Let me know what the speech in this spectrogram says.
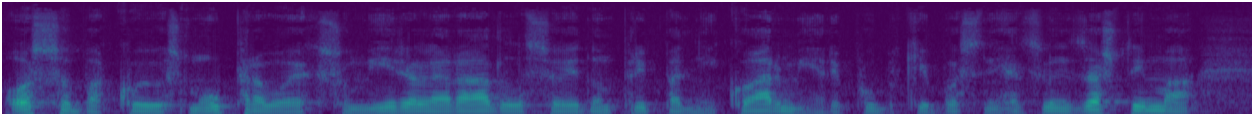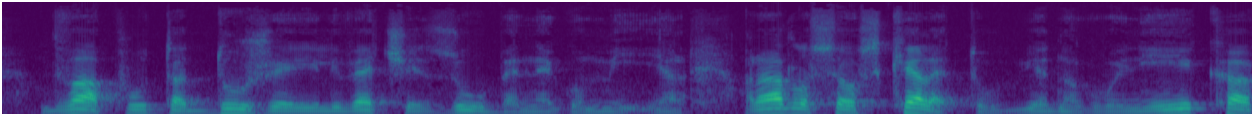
osoba koju smo upravo eksumirali, radilo se o jednom pripadniku armije Republike Bosne i Hercegovine, zašto ima dva puta duže ili veće zube nego mi. Jel? Radilo se o skeletu jednog vojnika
